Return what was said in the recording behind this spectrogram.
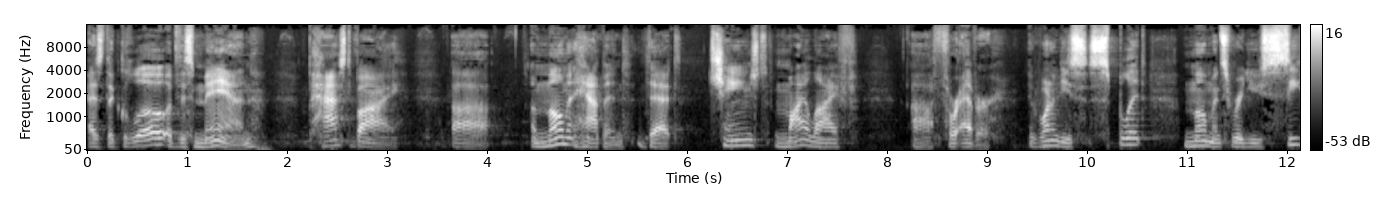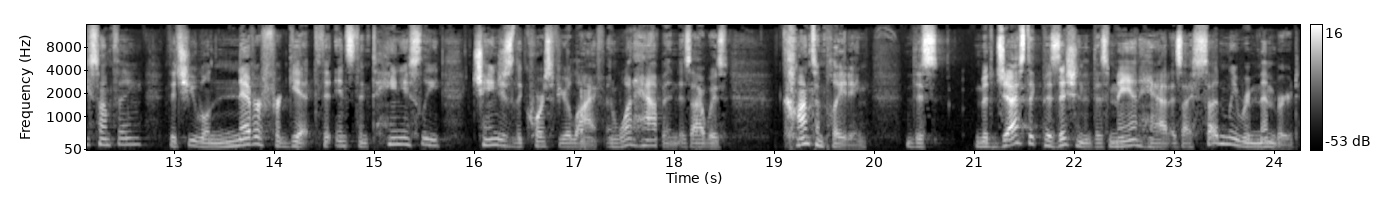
as the glow of this man passed by, uh, a moment happened that changed my life uh, forever. One of these split moments where you see something that you will never forget that instantaneously changes the course of your life. And what happened is I was contemplating this majestic position that this man had as I suddenly remembered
